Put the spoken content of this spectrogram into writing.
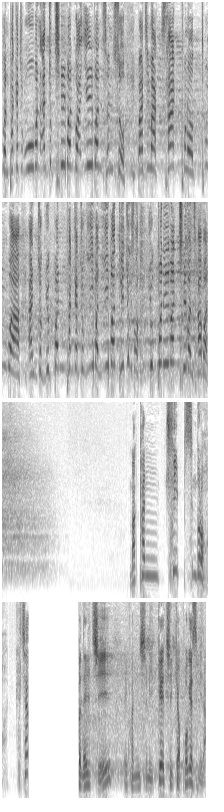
2번 바깥쪽 5번 안쪽 7번과 1번 선수. 마지막 4코너 통과. 안쪽 6번 바깥쪽 2번 2번 뒤쪽에서 6번 1번 7번 4번 막판 추입 승부로 가장 낼지 관심 있게 지켜보겠습니다.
